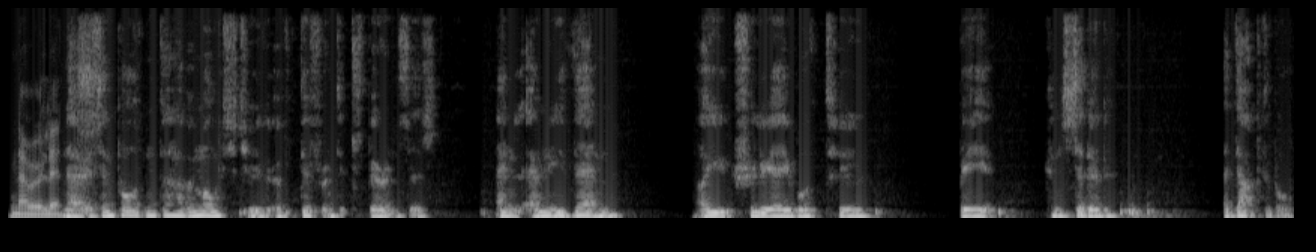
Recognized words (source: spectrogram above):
narrow lens. No, it's important to have a multitude of different experiences, and only then are you truly able to be considered adaptable.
